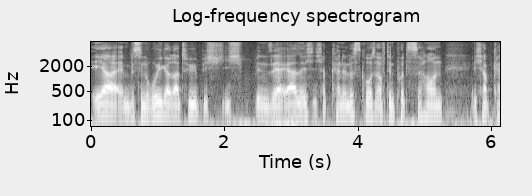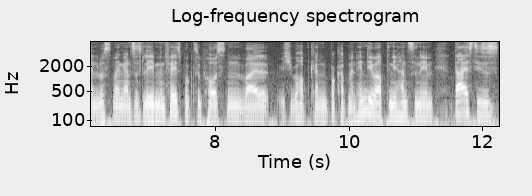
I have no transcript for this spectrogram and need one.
eher ein bisschen ruhigerer Typ. Ich, ich bin sehr ehrlich. Ich habe keine Lust, groß auf den Putz zu hauen. Ich habe keine Lust, mein ganzes Leben in Facebook zu posten, weil ich überhaupt keinen Bock habe, mein Handy überhaupt in die Hand zu nehmen. Da ist dieses,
